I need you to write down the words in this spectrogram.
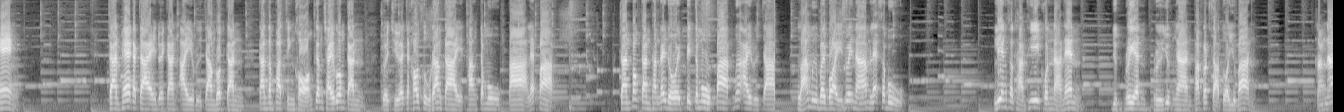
ห้งๆ การแพร่กระจายโดยการไอหรือจามรดกัน การสัมผัสสิ่งของเครื่องใช้ร่วมกัน โดยเชื้อจะเข้าสู่ร่างกายทางจมูก ตาและปาก การป้องกันทำได้โดยปิดจมูกปากเมื่อไอหรือจามล้างมือบ่อยๆ ด้วยน้ำและสบู่ เลี่ยงสถานที่คนหนาแน่น หยุดเรียนหรือหยุดงานพักรักษาตัวอยู่บ้าน ครั้งหน้า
